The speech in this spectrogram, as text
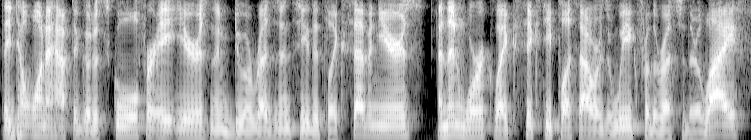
They don't want to have to go to school for eight years and then do a residency that's like seven years and then work like 60 plus hours a week for the rest of their life.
